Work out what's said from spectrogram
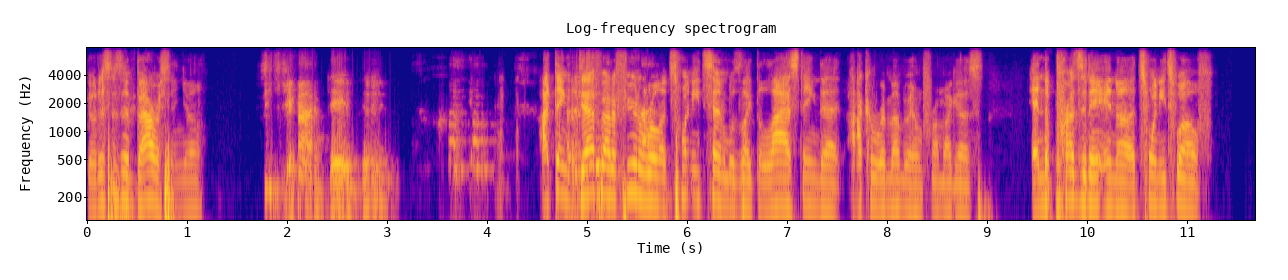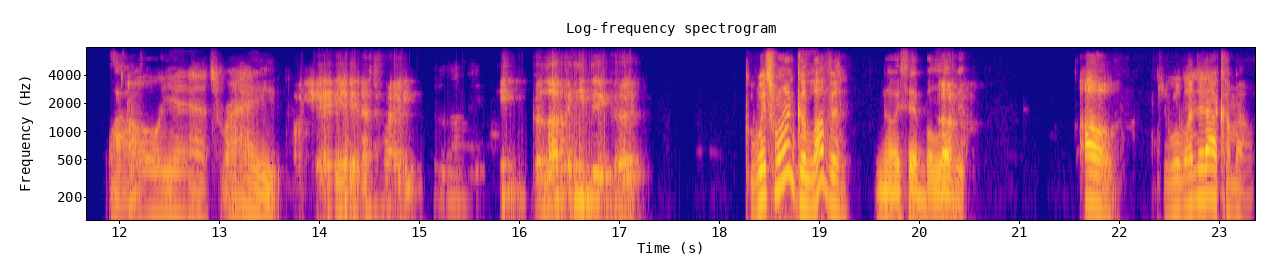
Yo, this is embarrassing, yo. God damn, dude. I think Death at a Funeral in 2010 was like the last thing that I can remember him from, I guess. And The President in uh 2012. wow. Oh yeah, that's right. Oh, yeah, yeah, that's right. He, beloved, he did good. Which one? Good Lovin'. No, he said beloved. Oh, well, when did that come out?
